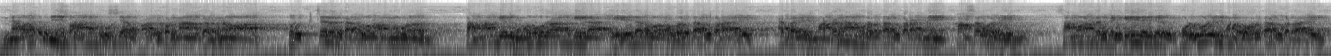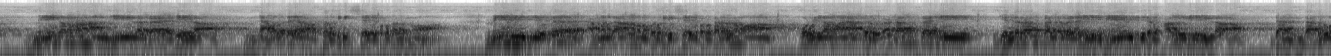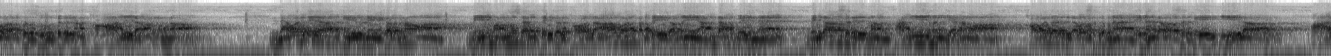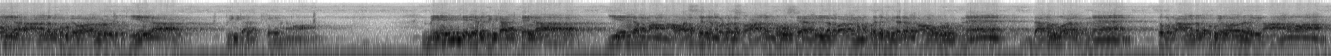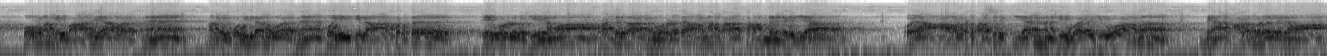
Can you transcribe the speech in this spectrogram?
නැවත මේ ස්වාමි පුරුෂයා කල්පනා කරනවා කොච්චර දරුවා හම්බුනොත් තමන්ගේ මොනබුරා කියලා ඒ දරුවා උරතල් කරයි. හැබැයි මට නම් උරතල් කරන්නේ කස වලින් සමහර දෙකේ දෙක පොළු වලින් මට උරතල් කරයි. මේ ගමන නම් ගිහිල්ලා බෑ කියලා නැවත ප්‍රතික්ෂේප කරනවා. මේ විදිහට හැමදාම ප්‍රතික්ෂේප කරනවා. පොඩි ළමයාගේ වැඩක් වැඩි, ගෙදරක් වැඩ වැඩි මේ විදිහට කල් ගිහිල්ලා දැන් දරුවා ප්‍රසූත වෙන කාලේ ලං වුණා. නැවත තීරණය කරනවා මේ මනුස්සයත් එක්ක කවදාවත් අපේ ගමේ යන්න හම්බෙන්නේ නැහැ. මෙදාසරේ මං තනියම යනවා. කවදාද දවසක මම එන දවසට කියලා ආයෙ අර අල්ලපු ගෙවල් වලට කියලා පිටත් වෙනවා. මේ විදිහට පිටත් වෙලා ගිය ගමන් අවශ්‍ය වෙනකොට ස්වාමි පුරුෂයා ඇවිල්ලා බලනකොට ගෙදර කවුරුත් නැහැ, දරුවක් නැහැ. එතකොට අල්ලපු ගෙවල් වලින් ආනවා කොහොමගේ භාර්යාවක් නැහැ, මගේ පොඩි දරුවක් නැහැ කොයි කියලා අහනකොට ඒගොල්ලෝ කියනවා රජගහ නුවරට අම්මා තාත්තා හම්බෙන්න ගියා. ඔය ආවට පස්සේ කියන්න කිව්වයි කිව්වාම මෙයා කලබල වෙනවා.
